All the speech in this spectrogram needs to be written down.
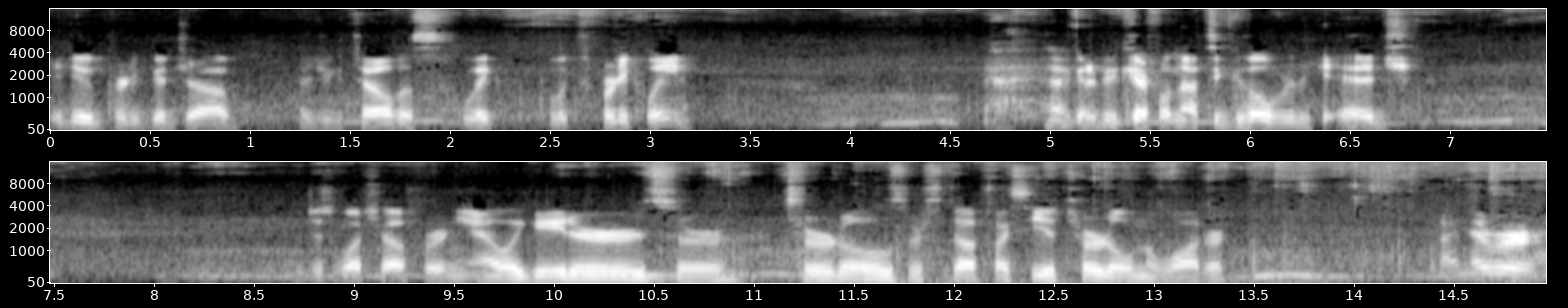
They do a pretty good job. As you can tell, this lake looks pretty clean. I gotta be careful not to go over the edge. Just watch out for any alligators or turtles or stuff. I see a turtle in the water. I never,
